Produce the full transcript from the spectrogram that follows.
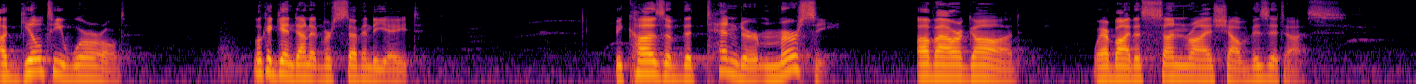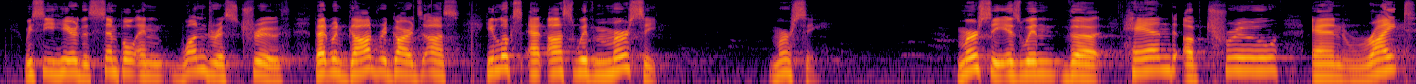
a guilty world? Look again down at verse 78. Because of the tender mercy of our God, whereby the sunrise shall visit us. We see here the simple and wondrous truth that when God regards us, He looks at us with mercy. Mercy. Mercy is when the hand of true and right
